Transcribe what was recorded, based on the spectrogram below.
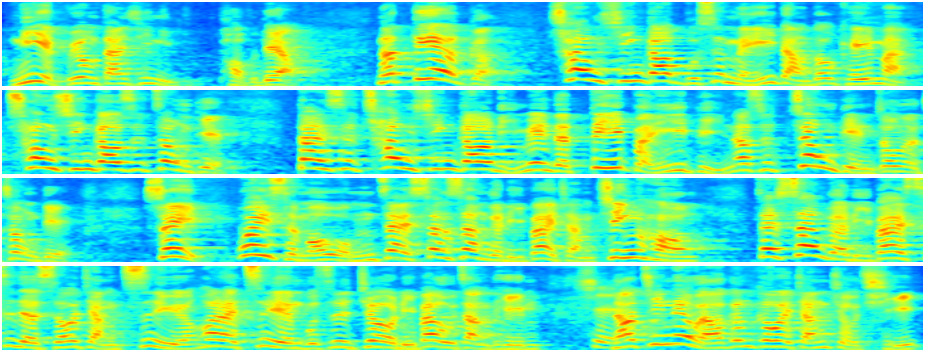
你也不用担心你跑不掉。那第二个。创新高不是每一档都可以买，创新高是重点，但是创新高里面的低本一比那是重点中的重点。所以为什么我们在上上个礼拜讲金宏，在上个礼拜四的时候讲智源，后来智源不是就礼拜五涨停？是。然后今天我要跟各位讲九旗，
